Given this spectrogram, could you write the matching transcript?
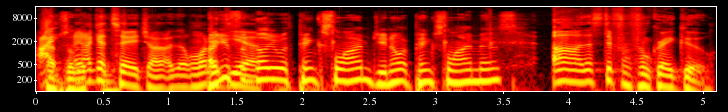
I, I, got to tell you, John. One Are idea, you familiar with pink slime? Do you know what pink slime is? Uh, that's different from gray goo.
